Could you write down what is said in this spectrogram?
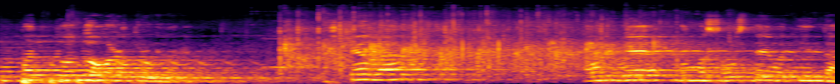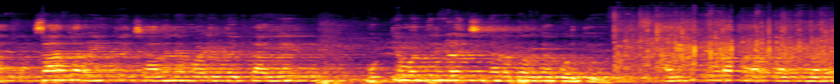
ಇಪ್ಪತ್ತೊಂದು ಅವಾರ್ಡ್ ತೊಗೊಂಡಿದ್ದಾರೆ. ಅಷ್ಟೇ ಅಲ್ಲ ಅವರಿಗೆ ನಮ್ಮ ಸಂಸ್ಥೆ ವತಿಯಿಂದ ಸಾಧ ರಹಿತ ಚಾಲನೆ ಮಾಡಿದ್ದಕ್ಕಾಗಿ ಮುಖ್ಯಮಂತ್ರಿಗಳ ಚಿನ್ನದ ಪದಕ ಕೊಡ್ತೀವಿ. ಅದಕ್ಕೂ ಕೂಡ ಪಡೆದಿದ್ದಾರೆ.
